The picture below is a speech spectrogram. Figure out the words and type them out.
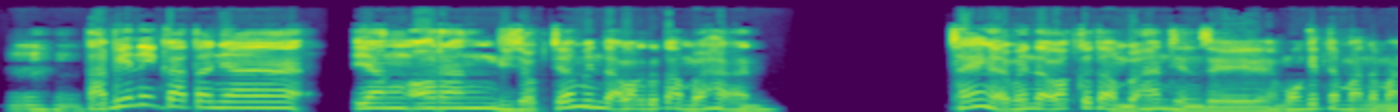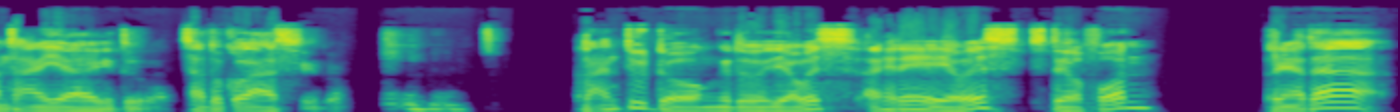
Hmm, hmm. Tapi ini katanya yang orang di Jogja minta waktu tambahan. Saya nggak minta waktu tambahan sih, mungkin teman-teman saya gitu, satu kelas gitu. Hmm. Rancu dong gitu. Ya wes, akhirnya ya wes telepon. Ternyata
